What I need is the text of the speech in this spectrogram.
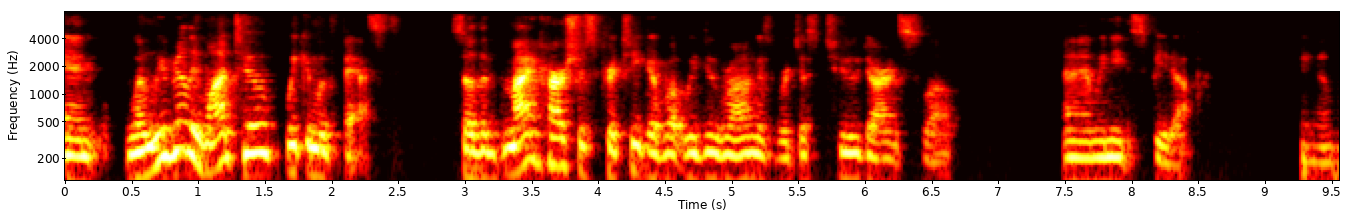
and when we really want to, we can move fast. So the, my harshest critique of what we do wrong is we're just too darn slow, and we need to speed up. You know,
